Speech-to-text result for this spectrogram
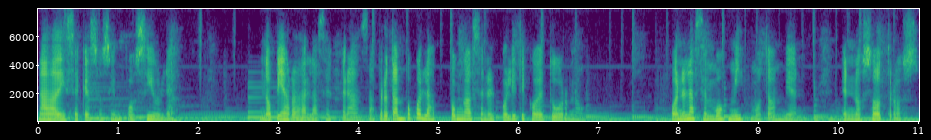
Nada dice que eso es imposible. No pierdas las esperanzas, pero tampoco las pongas en el político de turno. Ponelas en vos mismo también, en nosotros.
